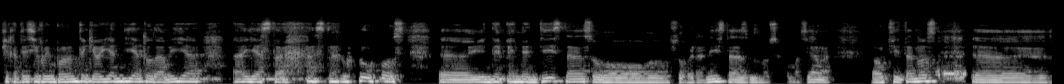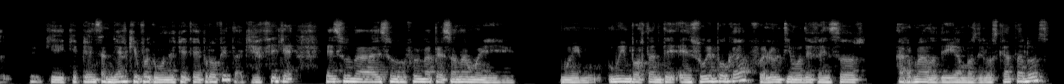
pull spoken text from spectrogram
fíjate si fue importante que hoy en día todavía hay hasta, hasta grupos eh, independentistas o soberanistas, no sé cómo se llama, occitanos, eh, que, que, piensan de él que fue como una especie de profeta. Que, que es una, es fue una persona muy, muy, muy importante en su época, fue el último defensor armado, digamos, de los cátaros,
